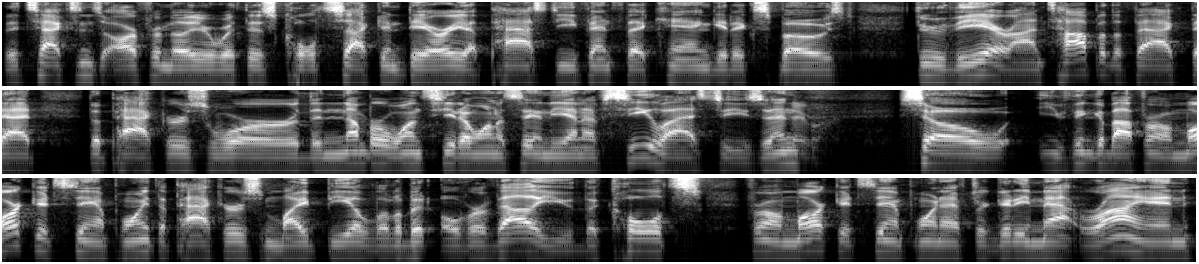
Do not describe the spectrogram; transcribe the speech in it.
The Texans are familiar with this Colts secondary, a pass defense that can get exposed through the air. On top of the fact that the Packers were the number one seed, I want to say, in the NFC last season. So you think about from a market standpoint, the Packers might be a little bit overvalued. The Colts, from a market standpoint, after getting Matt Ryan,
